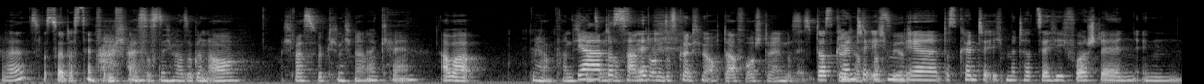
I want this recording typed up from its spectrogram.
Was? Was soll das denn für Ah, ein Ich weiß es nicht mehr so genau. Ich weiß es wirklich nicht mehr. Okay. Aber ja, fand ich Ja, ganz das, interessant äh, und das könnte ich mir auch da vorstellen. Dass Das könnte, ich mir, das könnte ich mir tatsächlich vorstellen in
